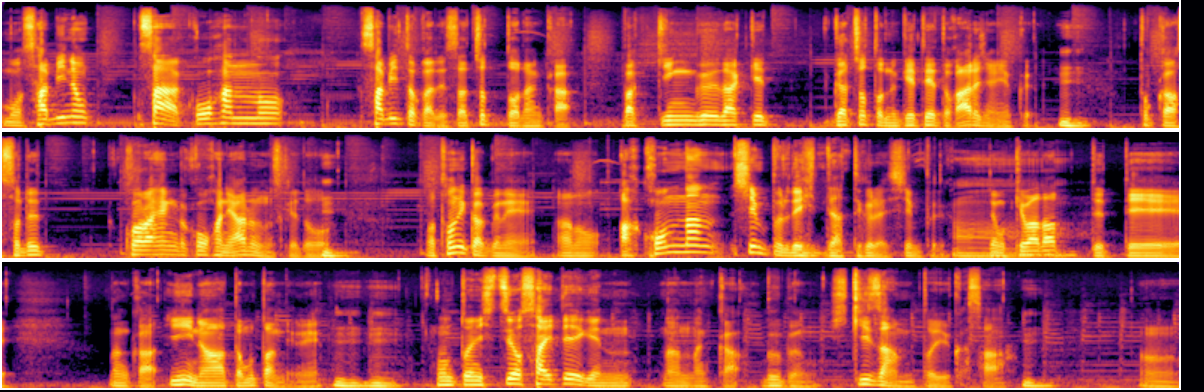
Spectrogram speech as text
う。もうサビのさ後半のサビとかでさちょっとなんかバッキングだけがちょっと抜けてとかあるじゃんよく。うん。とかそれここら辺が後半にあるんですけど、うん。まあ、とにかくねあのあこんなんシンプルでいいんだってくらいシンプル。でも際立っててなんかいいなと思ったんだよね。うんうん。本当に必要最低限ななんか部分引き算というかさ、うん、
